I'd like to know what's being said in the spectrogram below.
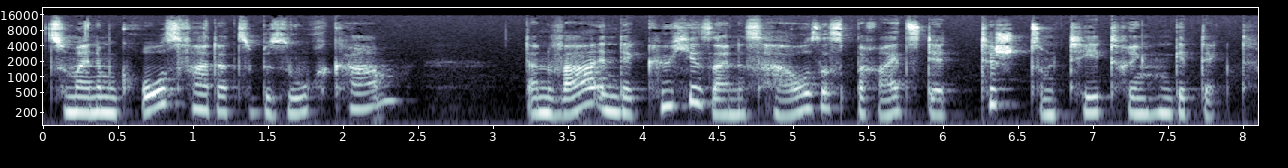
zu meinem Großvater zu Besuch kam, dann war in der Küche seines Hauses bereits der Tisch zum Teetrinken gedeckt.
